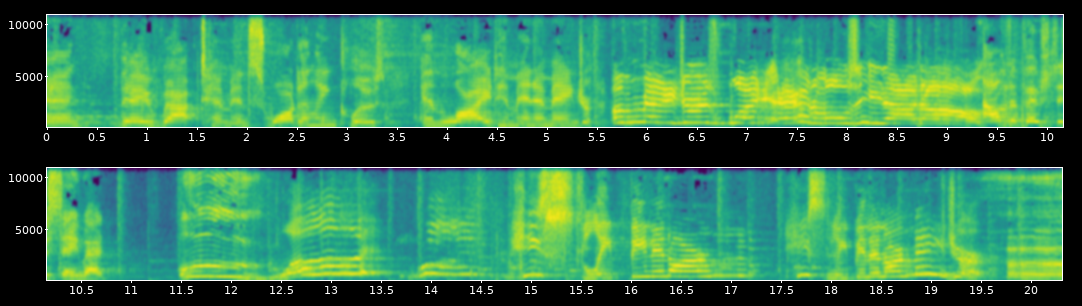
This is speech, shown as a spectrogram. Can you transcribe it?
and they wrapped him in swaddling clothes and lied him in a manger. A manger is what animals eat out of! I was supposed to say that. Ooh, what? What? He's sleeping in our. He's sleeping in our manger. Uh.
